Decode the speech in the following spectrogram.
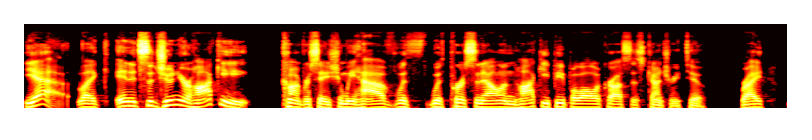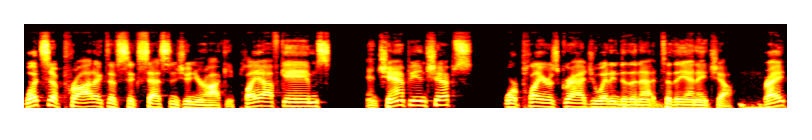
yeah, like, and it's the junior hockey conversation we have with, with personnel and hockey people all across this country, too, right? What's a product of success in junior hockey? Playoff games and championships? Or players graduating to the to the NHL, right?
